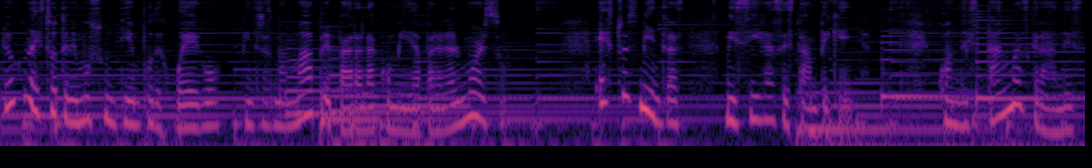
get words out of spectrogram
Luego de esto tenemos un tiempo de juego mientras mamá prepara la comida para el almuerzo. Esto es mientras mis hijas están pequeñas. Cuando están más grandes,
